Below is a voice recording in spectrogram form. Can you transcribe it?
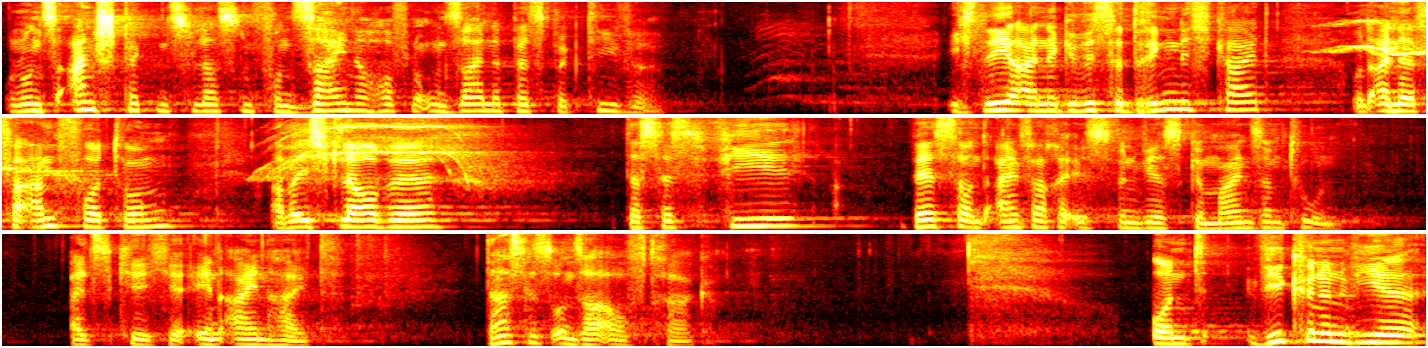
und uns anstecken zu lassen von seiner Hoffnung und seiner Perspektive. Ich sehe eine gewisse Dringlichkeit und eine Verantwortung, aber ich glaube, dass es viel besser und einfacher ist, wenn wir es gemeinsam tun, als Kirche in Einheit. Das ist unser Auftrag. Und wie können wir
